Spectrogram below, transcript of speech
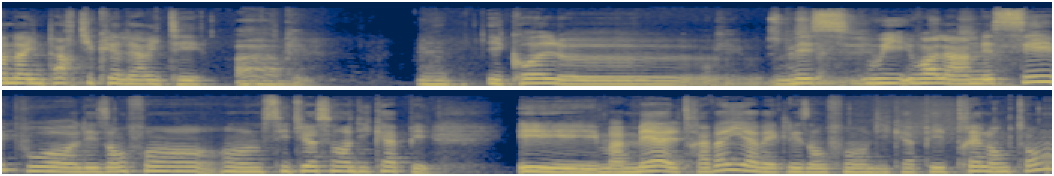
on a une particularité. Ah, ok une école. Euh, mais, oui, voilà, mais c'est pour les enfants en situation handicapée. Et ma mère, elle travaillait avec les enfants handicapés très longtemps.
